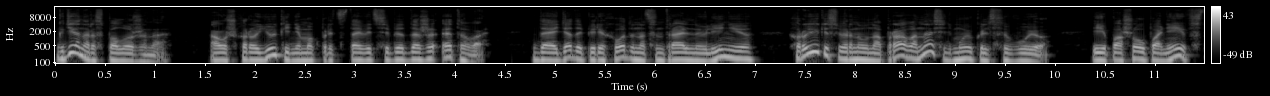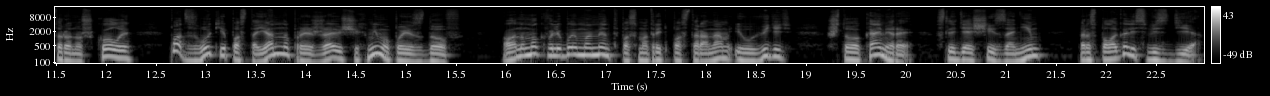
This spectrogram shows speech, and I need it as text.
где она расположена. А уж Харуюки не мог представить себе даже этого. Дойдя до перехода на центральную линию, Харуюки свернул направо на седьмую кольцевую и пошел по ней в сторону школы под звуки постоянно проезжающих мимо поездов. Он мог в любой момент посмотреть по сторонам и увидеть, что камеры, следящие за ним, располагались везде.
